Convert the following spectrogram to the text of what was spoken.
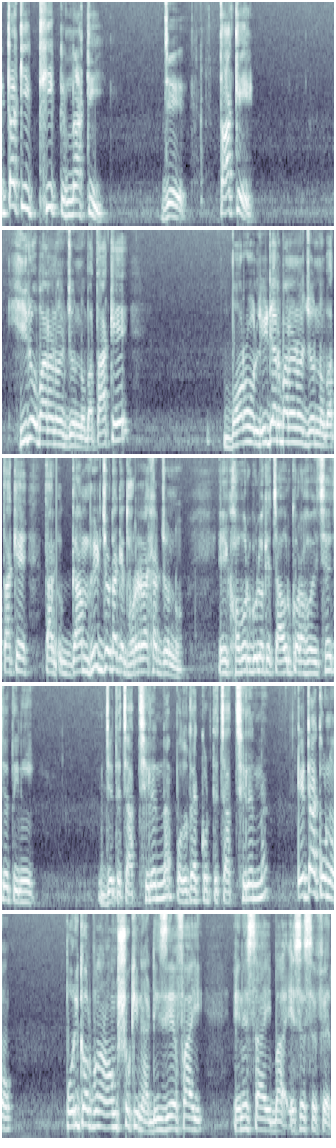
এটা কি ঠিক নাকি যে তাকে হিরো বানানোর জন্য বা তাকে বড় লিডার বানানোর জন্য বা তাকে তার গাম্ভীর্যটাকে ধরে রাখার জন্য এই খবরগুলোকে চাউর করা হয়েছে যে তিনি যেতে চাচ্ছিলেন না, পদত্যাগ করতে চাচ্ছিলেন না? এটা কোনো পরিকল্পনার অংশ কিনা? ডিজিএফআই এনএসআই বা এসএসএফ এর?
